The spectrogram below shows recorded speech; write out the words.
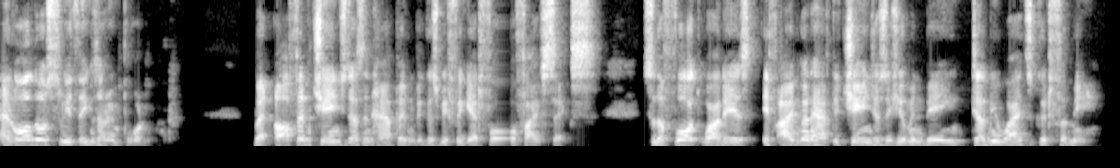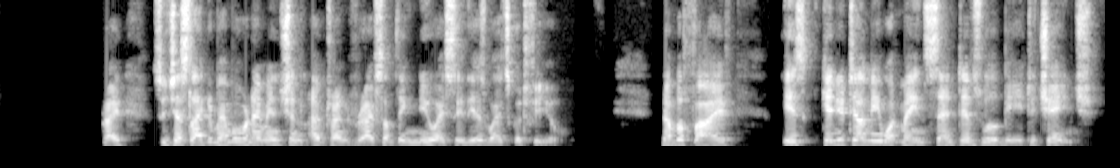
And all those three things are important. But often change doesn't happen because we forget four, five, six. So the fourth one is if I'm going to have to change as a human being, tell me why it's good for me. Right? So just like remember when I mentioned I'm trying to drive something new, I say, here's why it's good for you. Number five is can you tell me what my incentives will be to change?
